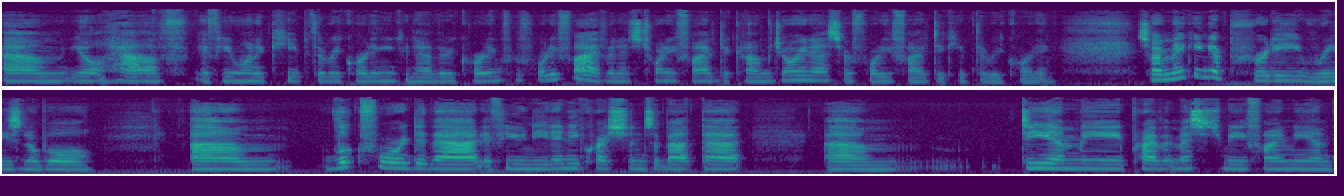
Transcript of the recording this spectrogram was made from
um, you'll have if you want to keep the recording you can have the recording for 45 and it's 25 to come join us or 45 to keep the recording. So i'm making a pretty reasonable um, look forward to that. If you need any questions about that um, dm me private message me find me on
